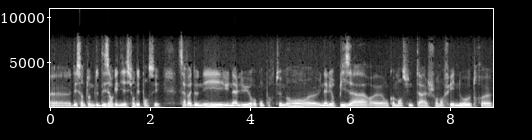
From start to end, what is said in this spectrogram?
des symptômes de désorganisation des pensées. Ça va donner une allure au comportement, une allure bizarre. on commence une tâche, on en fait une autre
